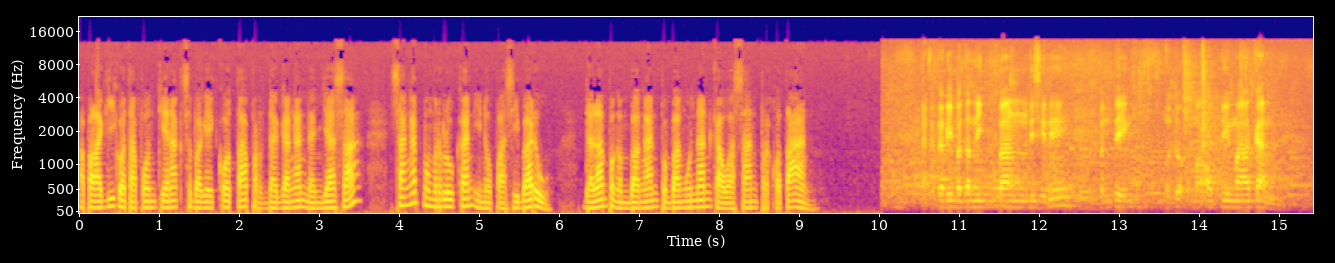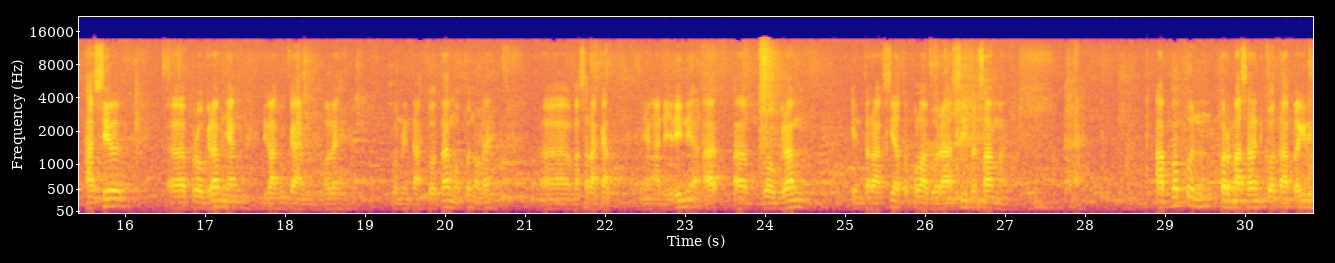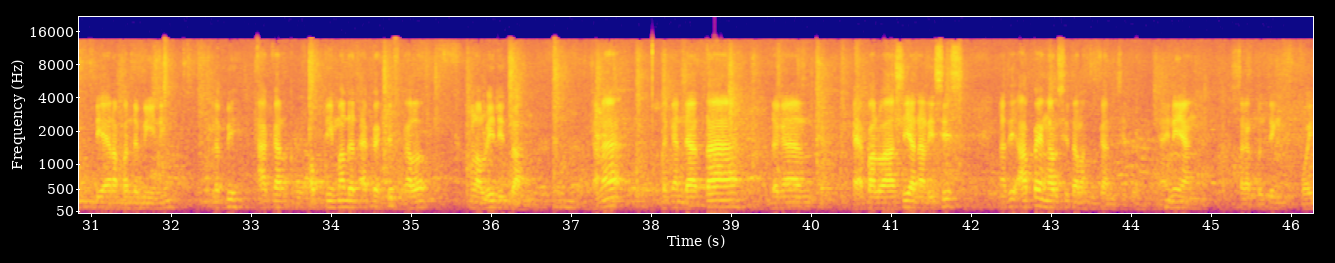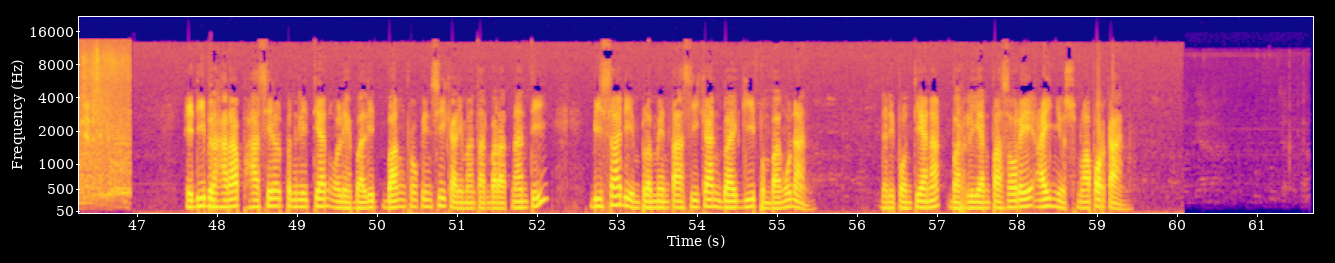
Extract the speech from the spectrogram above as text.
Apalagi kota Pontianak sebagai kota perdagangan dan jasa sangat memerlukan inovasi baru dalam pengembangan pembangunan kawasan perkotaan. Nah, keterlibatan bank di sini penting untuk mengoptimalkan hasil uh, program yang dilakukan oleh pemerintah kota maupun oleh uh, masyarakat yang ada. Jadi ini uh, uh, program interaksi atau kolaborasi bersama. Nah, apa pun permasalahan di kota, apalagi di, di era pandemi ini, lebih akan optimal dan efektif kalau melalui litbang. Karena dengan data, dengan evaluasi, analisis, nanti apa yang harus kita lakukan di situ. Nah ini yang sangat penting poinnya di situ. Edi berharap hasil penelitian oleh Balitbang Provinsi Kalimantan Barat nanti bisa diimplementasikan bagi pembangunan. Dari Pontianak, Barlian Pasore, iNews melaporkan.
